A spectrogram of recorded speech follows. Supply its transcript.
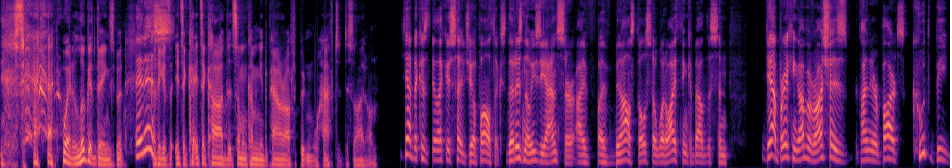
sad way to look at things. But It is. I think it's it's a it's a card that someone coming into power after Putin will have to decide on. Yeah, because like you said, geopolitics. There is no easy answer. I've I've been asked also, what do I think about this? And yeah, breaking up of Russia's tinier parts could be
